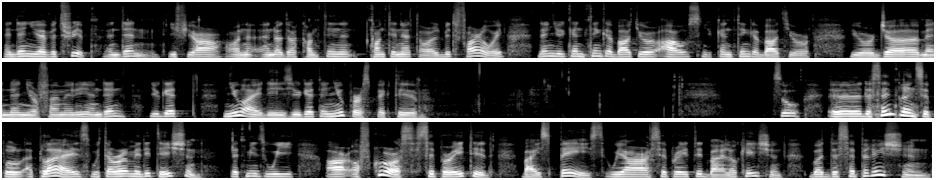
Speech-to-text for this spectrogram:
and then you have a trip. And then, if you are on another continent, continent or a bit far away, then you can think about your house, you can think about your your job, and then your family, and then you get new ideas, you get a new perspective. So uh, the same principle applies with our meditation. That means we are, of course, separated by space, we are separated by location, but the separation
